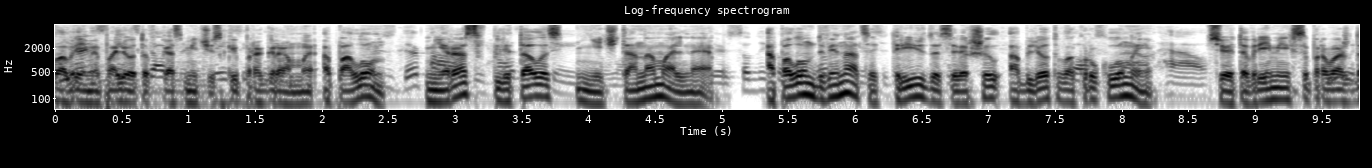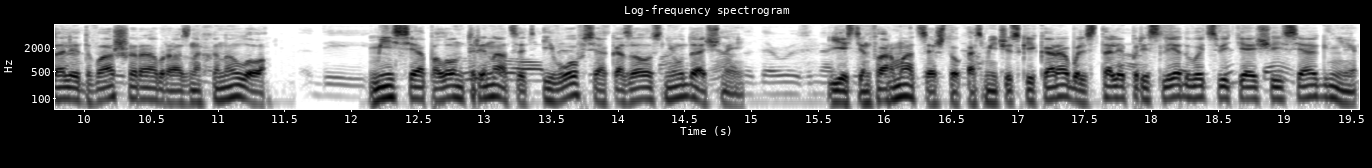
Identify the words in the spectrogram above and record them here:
Во время полетов космической программы «Аполлон» не раз вплеталось нечто аномальное. «Аполлон-12» трижды совершил облет вокруг Луны. Все это время их сопровождали два шарообразных НЛО. Миссия «Аполлон-13» и вовсе оказалась неудачной. Есть информация, что космический корабль стали преследовать светящиеся огни.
